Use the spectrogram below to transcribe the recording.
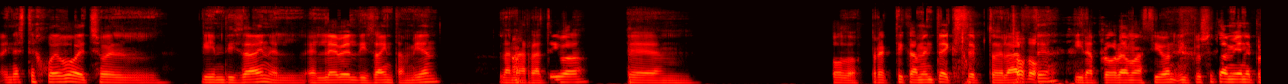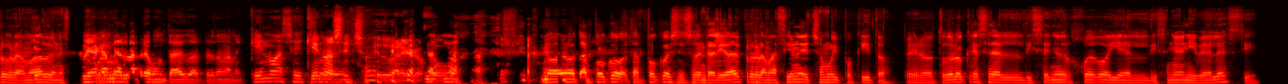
En este juego he hecho el game design, el, level design también, la ah. narrativa, em, todo, prácticamente excepto el arte y la programación. Incluso también he programado en este Voy a cambiar la pregunta, Eduard, perdóname. ¿Qué no has hecho? ¿Qué no has hecho, Eduard, en el juego? no, no, tampoco, tampoco es eso. En realidad, de programación he hecho muy poquito, pero todo lo que es el diseño del juego y el diseño de niveles, sí.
